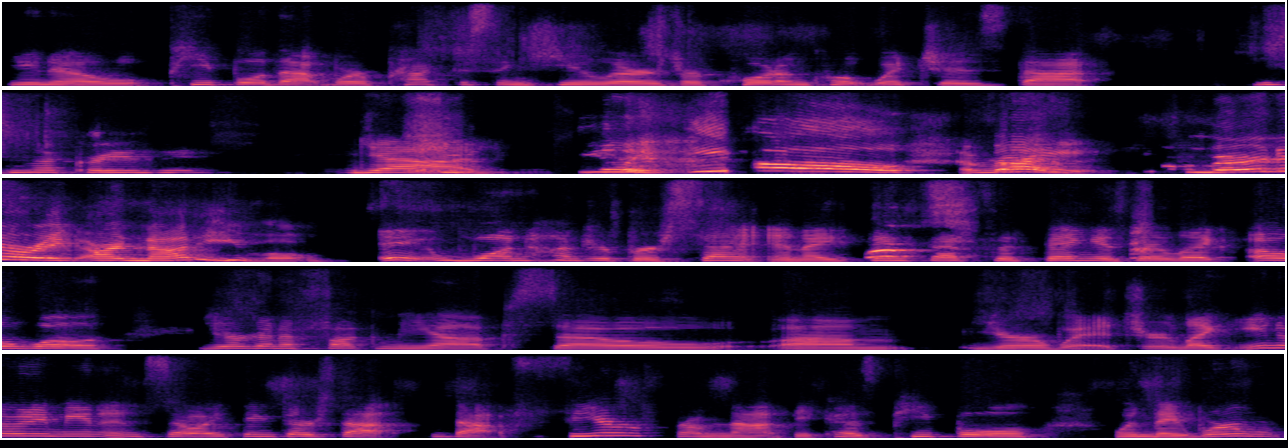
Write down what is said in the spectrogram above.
you know people that were practicing healers or quote unquote witches that isn't that crazy? Yeah. Feeling evil! Right. murdering are not evil. It 100% and i think that's the thing is they're like oh well you're gonna fuck me up so um you're a witch or like you know what i mean? And so i think there's that that fear from that because people when they were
